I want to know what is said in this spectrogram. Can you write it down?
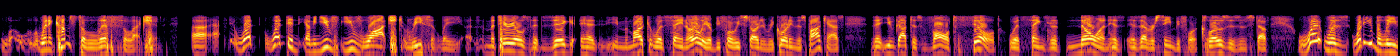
w- when it comes to list selection. Uh, what what did I mean? You've you've watched recently uh, materials that Zig had, Mark was saying earlier before we started recording this podcast that you've got this vault filled with things that no one has has ever seen before, closes and stuff. What was what do you believe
